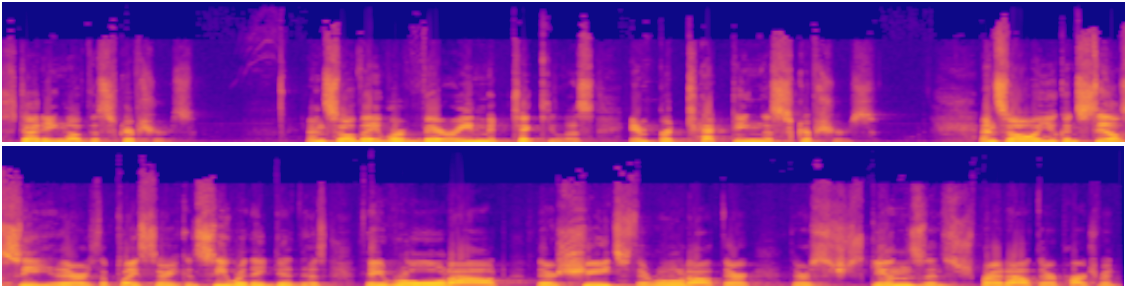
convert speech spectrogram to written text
studying of the scriptures. And so they were very meticulous in protecting the scriptures. And so you can still see, there's a place there, you can see where they did this. They rolled out their sheets, they rolled out their, their skins and spread out their parchment,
